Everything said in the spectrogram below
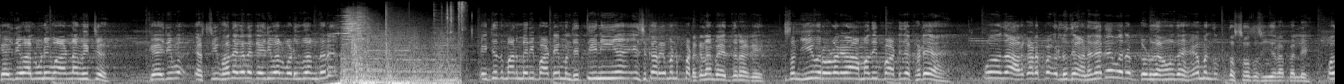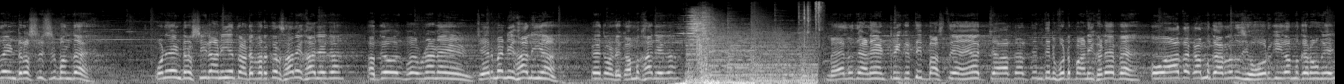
ਕੇਜਰੀਵਾਲ ਨੂੰ ਨਹੀਂ ਮਾਰਨਾ ਵਿੱਚ। ਕੇਜਰੀਵਾਲ ਅਸਤੀਫਾ ਦੇ ਕਹਿੰਦੇ ਕੇਜਰੀਵਾਲ ਵੜੂਗਾ ਅੰਦਰ। ਇੱਜ਼ਤ ਮਾਨ ਮੇਰੀ ਪਾਰਟੀ ਮੈਨੂੰ ਦਿੱਤੀ ਨਹੀਂ ਹੈ ਇਸ ਕਰਕੇ ਮੈਨੂੰ ਭਟਕਣਾ ਪਿਆ ਇੱਧਰ ਆ ਕੇ। ਸੰਜੀਵ ਅਰੋੜਾ ਜਿਹੜਾ ਆਮ ਆਦਮੀ ਪਾਰਟੀ ਦਾ ਖੜਿਆ ਹੈ। ਉਹ ਆਧਾਰ ਕਾਰਡ ਪ- ਲੁਧਿਆਣੇ ਦਾ ਕਿ ਉਹ ਗੁੜਗਾਉਂ ਦਾ ਹੈ ਇਹ ਮੈਨੂੰ ਦੱਸੋ ਤੁਸੀਂ ਜਰਾ ਪਹਿਲੇ। ਉਹਦਾ ਇੰਡਸਟਰੀ ਬੰਦਾ ਹੈ। ਉਹਨੇ ਇੰਡਸਟਰੀ ਲਾਣੀ ਹੈ ਤੁਹਾਡੇ ਵਰਕਰ ਸਾਰੇ ਖਾ ਜਾਏਗਾ। ਅੱਗੇ ਉਹਨਾਂ ਨੇ ਚੇਅਰਮੈਨ ਨਹੀਂ ਖਾ ਲੀਆਂ ਇਹ ਤੁਹਾਡੇ ਕੰਮ ਖਾ ਜਾਏਗਾ। ਮੈਂ ਲੁਧਿਆਣੇ ਐਂਟਰੀ ਕੀਤੀ ਬੱਸ ਤੇ ਆਇਆ ਚਾਰ ਚਾਰ ਤਿੰਨ ਤਿੰਨ ਫੁੱਟ ਪਾਣੀ ਖੜਿਆ ਪਿਆ। ਉਹ ਆਹ ਤਾਂ ਕੰਮ ਕਰ ਲਓ ਤੁਸੀਂ ਹੋਰ ਕੀ ਕੰਮ ਕਰੋਗੇ?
